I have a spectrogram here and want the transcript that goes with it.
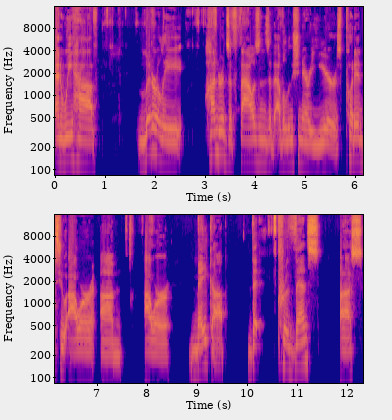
And we have literally hundreds of thousands of evolutionary years put into our um, our makeup that prevents us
